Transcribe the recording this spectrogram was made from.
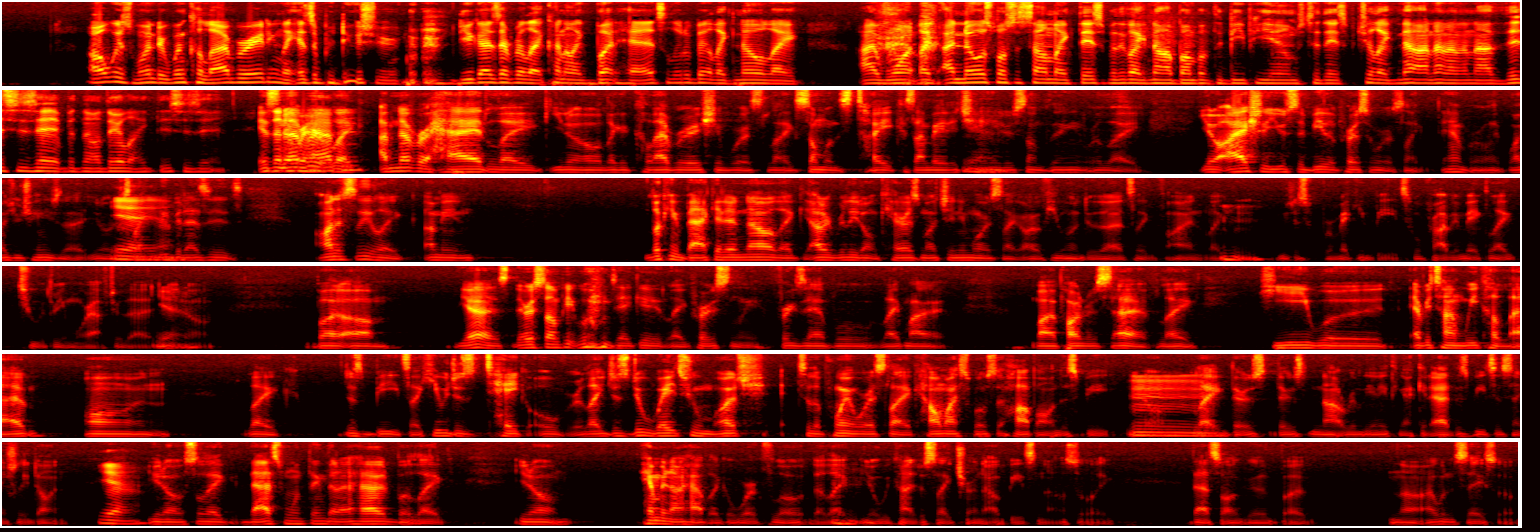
I always wonder when collaborating, like as a producer, do you guys ever like kind of like butt heads a little bit? Like, no, like I want, like I know it's supposed to sound like this, but they're like, nah, bump up the BPMs to this. But you're like, nah, nah, nah, nah, nah, this is it. But no, they're like, this is it. It's that never ever happen? like I've never had like you know like a collaboration where it's like someone's tight because I made a Yeah. change or something, or like you know I actually used to be the person where it's like, damn bro, like why'd you change that? You know, just Yeah, like yeah. leave it as is. Honestly, like I mean, looking back at it now, like I really don't care as much anymore. It's like, oh, if you want to do that, it's like fine. Like Mhm. we just we're making beats. We'll probably make like two or three more after that. Yeah. You know, but um, yes, there are some people who take it like personally. For example, like my my partner Sav, like he would every time we collab on like just beats, like he would just take over, like just do way too much to the point where it's like, how am I supposed to hop on this beat? You know, Mm. like there's there's not really anything I could add. This beat's essentially done. Yeah. You know, so like that's one thing that I had, but like, you know, him and I have like a workflow that like Mhm. you know we kind of just like churn out beats now, so like that's all good. But no, I wouldn't say so.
